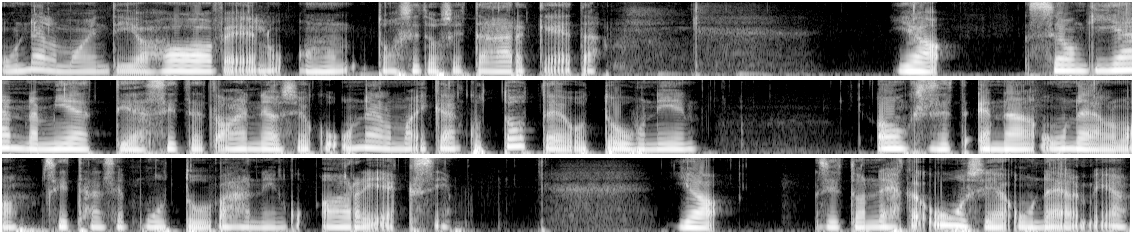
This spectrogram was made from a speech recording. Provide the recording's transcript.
Unelmointi ja haaveilu on tosi tosi tärkeää. Ja se onkin jännä miettiä sitten, että aina jos joku unelma ikään kuin toteutuu, niin onko se sitten enää unelma? Sittenhän se muuttuu vähän niin kuin arjeksi. Ja sitten on ehkä uusia unelmia.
